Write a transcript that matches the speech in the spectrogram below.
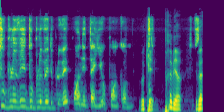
www.netageo.com. Ok, très bien. Eh ben,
